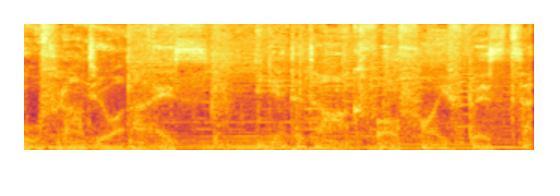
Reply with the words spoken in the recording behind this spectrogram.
auf Radio 1. Jeden Tag von 5 bis 10.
